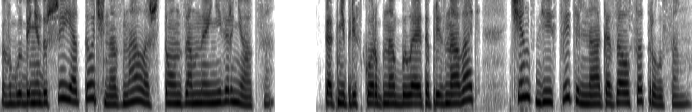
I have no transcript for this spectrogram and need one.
В глубине души я точно знала, что он за мной не вернется. Как ни прискорбно было это признавать, Ченс действительно оказался трусом,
